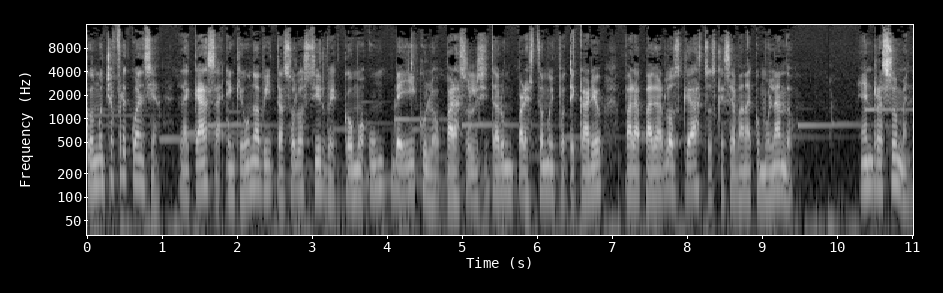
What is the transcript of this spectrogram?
Con mucha frecuencia, la casa en que uno habita solo sirve como un vehículo para solicitar un préstamo hipotecario para pagar los gastos que se van acumulando. En resumen,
